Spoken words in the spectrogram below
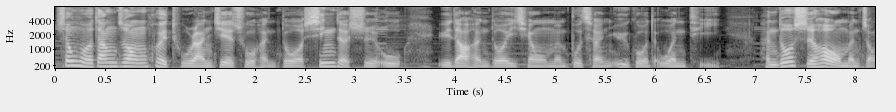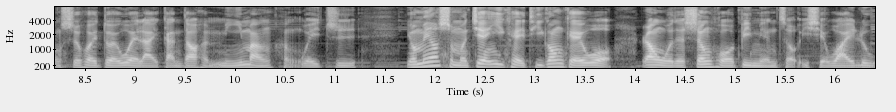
生活当中会突然接触很多新的事物，遇到很多以前我们不曾遇过的问题。很多时候，我们总是会对未来感到很迷茫、很未知。有没有什么建议可以提供给我，让我的生活避免走一些歪路？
